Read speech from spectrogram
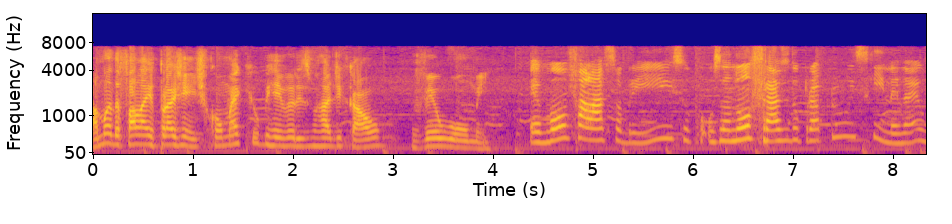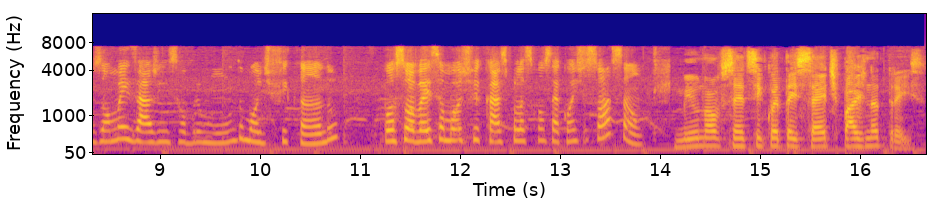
Amanda, fala aí pra gente, como é que o behaviorismo radical vê o homem? Eu vou falar sobre isso usando uma frase do próprio Skinner, né? Os homens agem sobre o mundo, modificando, por sua vez são modificados pelas consequências de sua ação. 1957, página 3.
